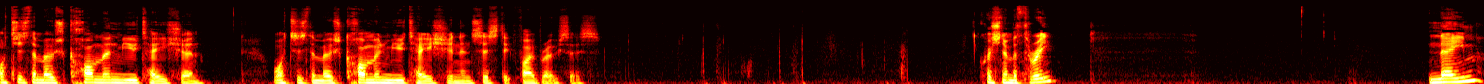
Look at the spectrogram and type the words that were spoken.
what is the most common mutation? What is the most common mutation in cystic fibrosis? Question number three. Name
